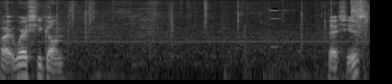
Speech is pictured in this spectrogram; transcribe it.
Alright, where's she gone? There she is.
